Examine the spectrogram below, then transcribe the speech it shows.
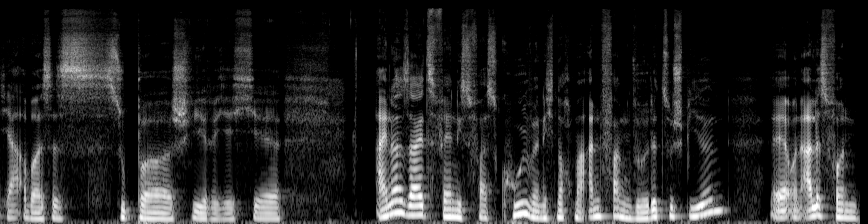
Ja, aber es ist super schwierig. Ich äh, Einerseits fände ich es fast cool, wenn ich nochmal anfangen würde zu spielen äh, und alles von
